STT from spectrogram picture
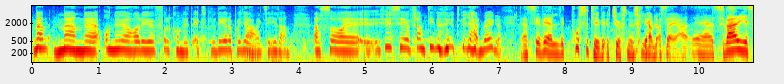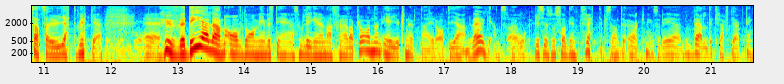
Men, men, eh, och nu har det ju fullkomligt exploderat på järnvägssidan. Alltså, eh, hur ser framtiden ut för järnvägen? Den ser väldigt positiv ut just nu skulle jag vilja säga. Eh, Sverige satsar ju jättemycket Eh, huvuddelen av de investeringar som ligger i den nationella planen är ju knutna idag till järnvägen. Så, och precis som du sa, det är en 30% ökning så det är en väldigt kraftig ökning.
